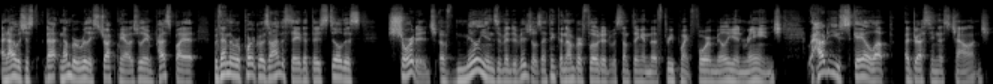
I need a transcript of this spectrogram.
And I was just, that number really struck me. I was really impressed by it. But then the report goes on to say that there's still this shortage of millions of individuals. I think the number floated was something in the 3.4 million range. How do you scale up addressing this challenge?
